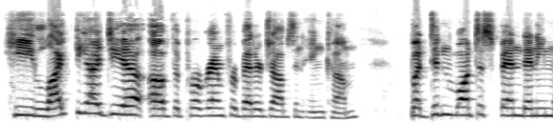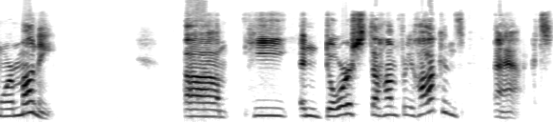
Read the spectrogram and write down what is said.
he liked the idea of the program for better jobs and income, but didn't want to spend any more money. Um, he endorsed the Humphrey Hawkins Act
